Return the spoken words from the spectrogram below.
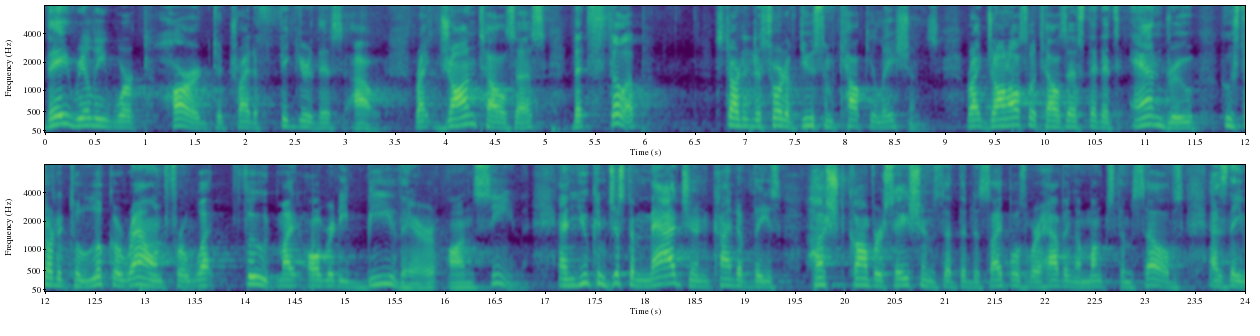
They really worked hard to try to figure this out, right? John tells us that Philip started to sort of do some calculations, right? John also tells us that it's Andrew who started to look around for what food might already be there on scene. And you can just imagine kind of these hushed conversations that the disciples were having amongst themselves as they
